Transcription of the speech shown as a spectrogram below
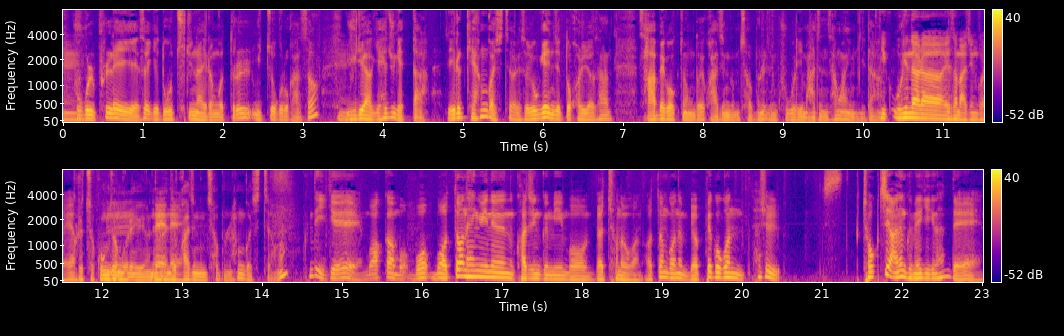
음. 구글 플레이에서 이게 노출이나 이런 것들을 위쪽으로 가서 음. 유리하게 해주겠다. 이렇게 한 것이죠. 그래서 요게 이제 또 걸려서 한 400억 정도의 과징금 처분을 지금 구글이 맞은 상황입니다. 우리나라에서 맞은 거예요? 그렇죠. 공정거래위원회가 음, 과징금 처분을 한 것이죠. 근데 이게 뭐 아까 뭐, 뭐, 뭐 어떤 행위는 과징금이 뭐 몇천억 원, 어떤 거는 몇백억 원 사실 적지 않은 금액이긴 한데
